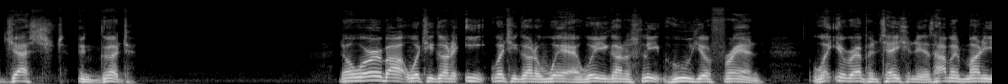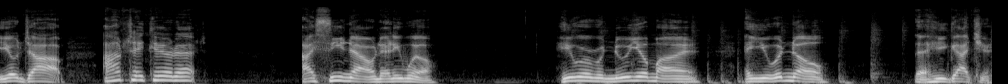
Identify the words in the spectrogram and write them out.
just, and good. Don't worry about what you're going to eat, what you're going to wear, where you're going to sleep, who's your friend, what your reputation is, how much money, your job. I'll take care of that. I see now that He will. He will renew your mind, and you would know that He got you.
